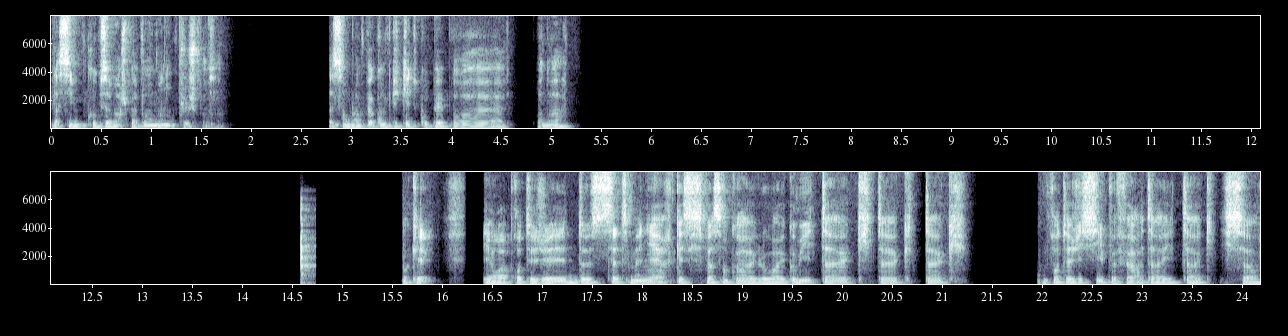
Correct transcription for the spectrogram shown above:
Là, s'il me coupe, ça marche pas vraiment non plus, je pense. Ça semble un peu compliqué de couper pour, euh, pour noir. Ok. Et on va protéger de cette manière. Qu'est-ce qui se passe encore avec le Warikomi Tac, tac, tac. On protège ici, il peut faire Atari, tac, il sort.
